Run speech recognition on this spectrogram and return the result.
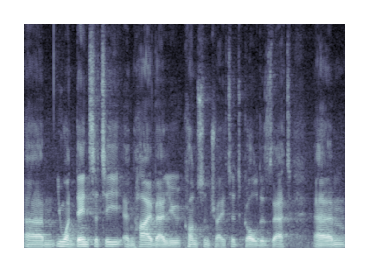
Um, you want density and high value concentrated. Gold is that. Um,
